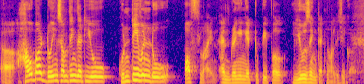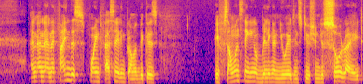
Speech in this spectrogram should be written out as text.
Uh, how about doing something that you couldn't even do offline and bringing it to people using technology? And, and, and I find this point fascinating, Pramod, because if someone's thinking of building a new age institution, you're so right.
